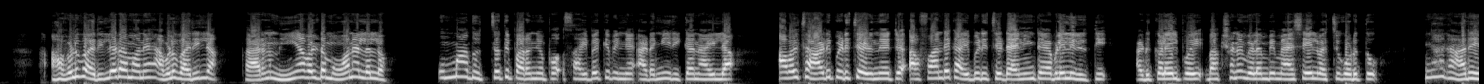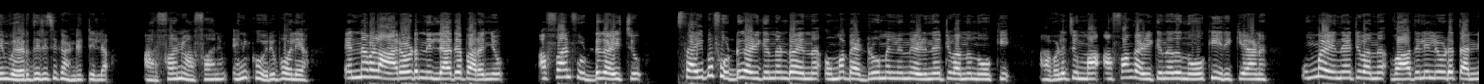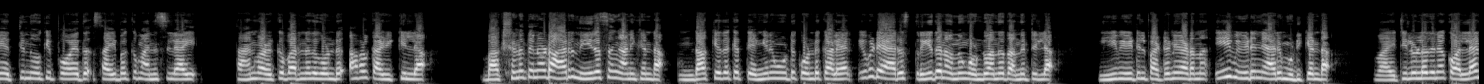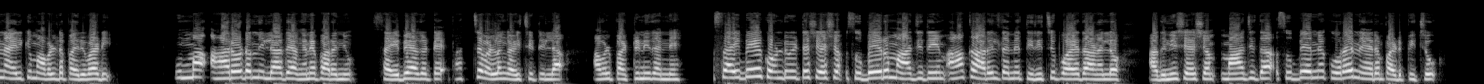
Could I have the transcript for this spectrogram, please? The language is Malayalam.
അവൾ വരില്ലടാ മോനെ അവൾ വരില്ല. കാരണം നീ അവളുടെ മോനല്ലല്ലോ. ഉമ്മ അത് ഉച്ചത്തി പറഞ്ഞപ്പോ സൈബയ്ക്ക് പിന്നെ അടങ്ങിയിരിക്കാനായില്ല. അവൾ ചാടി പിടിച്ച് എഴുന്നേറ്റ് അഫാന്റെ കൈപിടിച്ച് ഡൈനിങ് ടേബിളിൽ ഇരുത്തി അടുക്കളയിൽ പോയി ഭക്ഷണം വിളമ്പി മേശയിൽ വെച്ചു കൊടുത്തു. ഞാൻ ആരെയും വേർതിരിച്ച് കണ്ടിട്ടില്ല. അർഫാനും അഫാനും എനിക്ക് ഒരുപോലെയാ. എന്നവൾ ആരോടൊന്നില്ലാതെ പറഞ്ഞു അഫാൻ ഫുഡ് കഴിച്ചു. സൈബ ഫുഡ് കഴിക്കുന്നുണ്ടോ എന്ന് ഉമ്മ ബെഡ്റൂമിൽ നിന്ന് എഴുന്നേറ്റ് വന്ന് നോക്കി. അവൾ ചുമ്മാ അഫാൻ കഴിക്കുന്നത് നോക്കിയിരിക്കുകയാണ്. ഉമ്മ എഴുന്നേറ്റ് വന്ന് വാതിലിലൂടെ തന്നെ എത്തി നോക്കി പോയത് സൈബക്ക് മനസ്സിലായി. താൻ വഴക്ക് പറഞ്ഞതുകൊണ്ട് അവൾ കഴിക്കില്ല. ഭക്ഷണത്തിനോട് ആരും നീരസം കാണിക്കണ്ട. ഉണ്ടാക്കിയതൊക്കെ തെങ്ങിന് മൂട്ടി കൊണ്ട് കളയാൻ ഇവിടെ ആരും സ്ത്രീധനൊന്നും കൊണ്ടുവന്ന് തന്നിട്ടില്ല. ഈ വീട്ടിൽ പട്ടിണി കടന്ന് ഈ വീടിനെ ആരും മുടിക്കണ്ട. വയറ്റിലുള്ളതിനെ കൊല്ലാനായിരിക്കും അവളുടെ പരിപാടി. ഉമ്മ ആരോടൊന്നില്ലാതെ അങ്ങനെ പറഞ്ഞു. സൈബയാകട്ടെ പച്ചവെള്ളം കഴിച്ചിട്ടില്ല. അവൾ പട്ടിണി തന്നെ. സൈബയെ കൊണ്ടുവിട്ട ശേഷം സുബൈറും മാജിദയും ആ കാറിൽ തന്നെ തിരിച്ചു പോയതാണല്ലോ. അതിനുശേഷം മാജിദ സുബൈറിനെ കുറെ നേരം പഠിപ്പിച്ചു.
